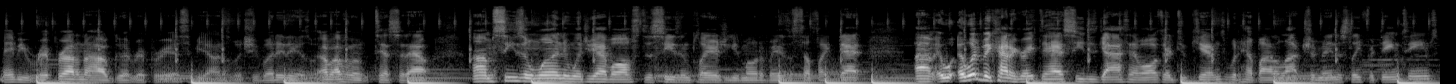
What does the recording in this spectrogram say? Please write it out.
maybe Ripper. I don't know how good Ripper is to be honest with you, but it is. I'm, I'm gonna test it out. Um, season one, in which you have all the season players, you get motivators and stuff like that. Um, it, it would have been kind of great to have see these guys have all their two chems. Would help out a lot tremendously for theme teams.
